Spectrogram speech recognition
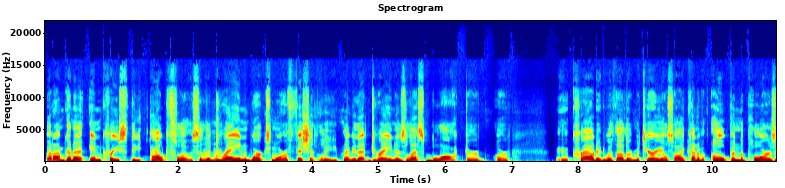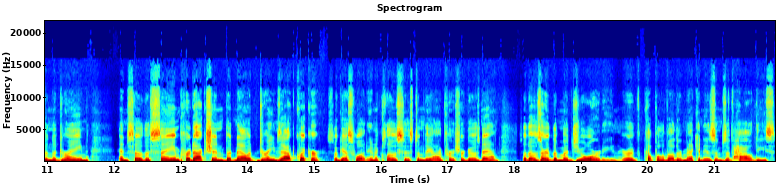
but I'm going to increase the outflow so mm-hmm. the drain works more efficiently. Maybe that drain is less blocked or, or you know, crowded with other material. So I kind of open the pores in the drain. And so the same production, but now it drains out quicker. So guess what? In a closed system, the eye pressure goes down. So those are the majority. There are a couple of other mechanisms of how these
